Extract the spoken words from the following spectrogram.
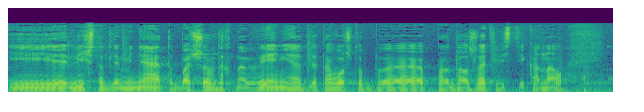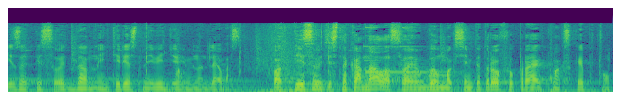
и лично для меня это большое вдохновение для того, чтобы продолжать вести канал и записывать данные интересные видео именно для вас. Подписывайтесь на канал, а с вами был Максим Петров и проект Max Capital.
